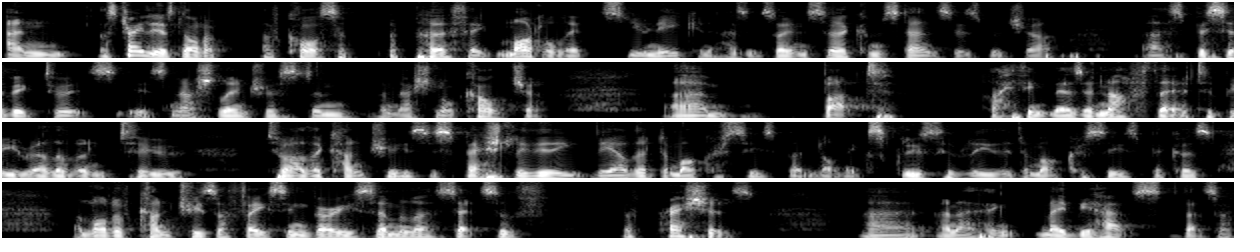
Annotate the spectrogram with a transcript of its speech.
And Australia is not, a, of course, a, a, perfect model. It's unique and has its own circumstances, which are uh, specific to its its national interest and, and national culture. Um, but I think there's enough there to be relevant to to other countries, especially the, the other democracies, but not exclusively the democracies, because a lot of countries are facing very similar sets of, of pressures. Uh, and I think maybe that's, that's a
